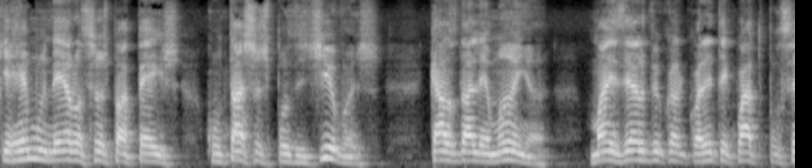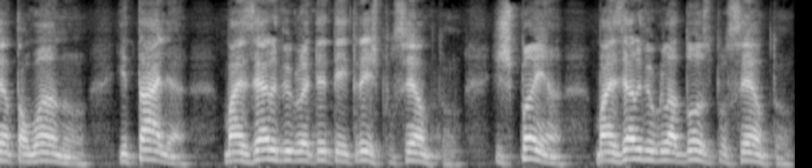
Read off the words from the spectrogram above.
que remuneram seus papéis com taxas positivas, caso da Alemanha, mais 0,44% ao ano, Itália, mais 0,83%, Espanha, mais 0,12%,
